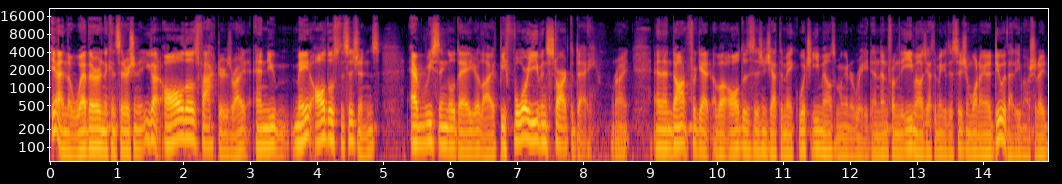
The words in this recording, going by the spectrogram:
Yeah, and the weather and the consideration. You got all those factors, right? And you made all those decisions every single day of your life before you even start the day, right? And then don't forget about all the decisions you have to make. Which emails am I going to read? And then from the emails, you have to make a decision what I'm going to do with that email. Should I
